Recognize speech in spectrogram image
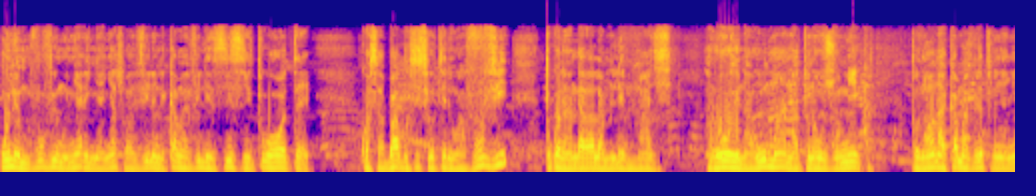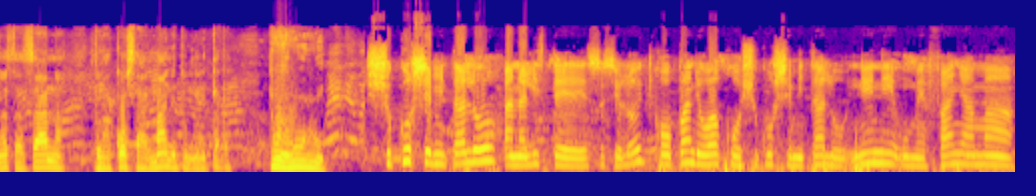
ule mvuvi mwenye alinyanyaswa vile ni kama vile sisi tu wote, kwa sababu sisi wote ni wavuvi, tuko naenda lala mle maji, roho inauma na tunahuzunika, tunaona kama vile tunanyanyasa sana, tunakosa amani, tungelitaka tuwe huru. Shukur Shemitalo, analiste sociologue. Kwa upande wako Shukur Shemitalo, nini umefanya ama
